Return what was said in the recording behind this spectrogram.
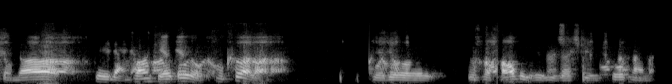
等到这两双鞋都有复刻了，我就就是毫不犹豫的去收它们。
